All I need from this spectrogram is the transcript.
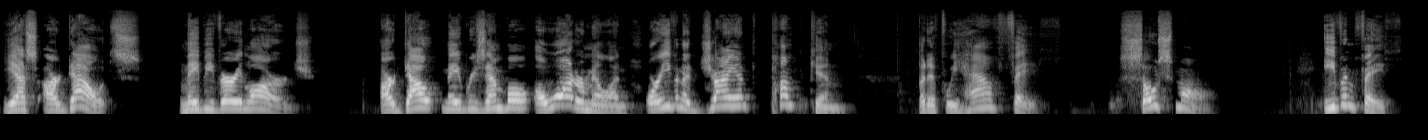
Yes, our doubts may be very large. Our doubt may resemble a watermelon or even a giant pumpkin. But if we have faith so small, even faith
